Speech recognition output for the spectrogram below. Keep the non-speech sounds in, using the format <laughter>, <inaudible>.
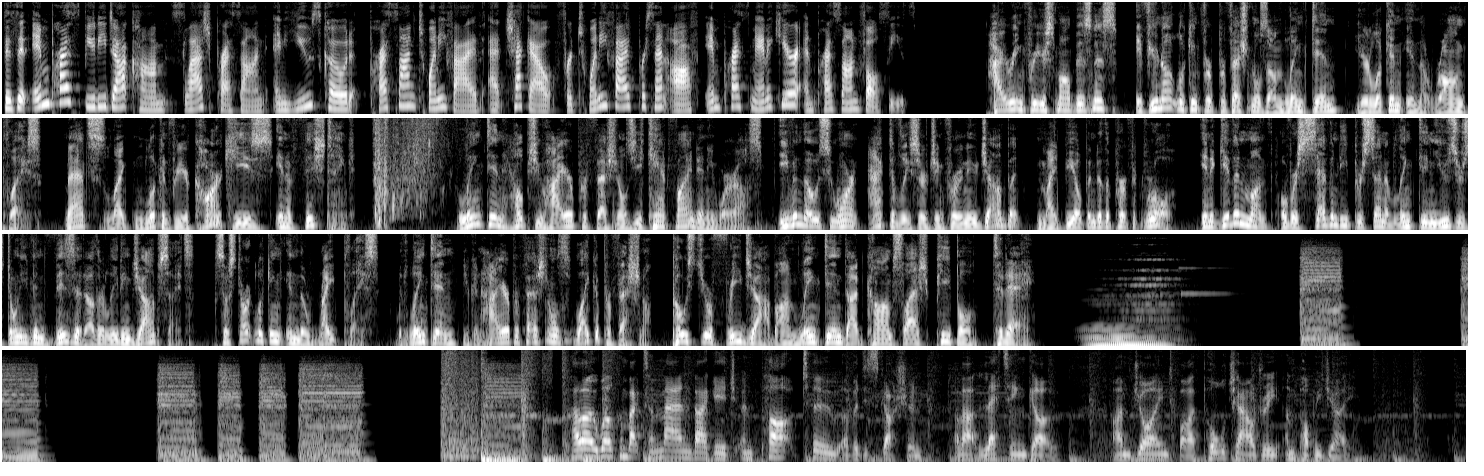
Visit impressbeauty.com slash presson and use code PRESSON25 at checkout for 25% off Impress Manicure and Press-On Falsies. Hiring for your small business? If you're not looking for professionals on LinkedIn, you're looking in the wrong place. That's like looking for your car keys in a fish tank. LinkedIn helps you hire professionals you can't find anywhere else, even those who aren't actively searching for a new job but might be open to the perfect role. In a given month, over 70% of LinkedIn users don't even visit other leading job sites. So start looking in the right place. With LinkedIn, you can hire professionals like a professional. Post your free job on linkedin.com slash people today. Hello, welcome back to Man Baggage and part two of a discussion about letting go. I'm joined by Paul Chowdhry and Poppy Jay.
